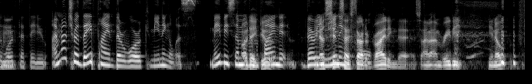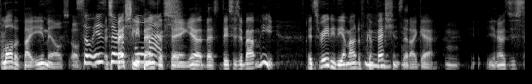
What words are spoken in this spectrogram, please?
the Mhm. work that they do i'm not sure they find their work meaningless maybe some Oh, of they them do. find it very you know, meaningful since I started writing this, I'm, I'm really, you know, flooded by emails of So is there a especially bankers match? saying, "Yeah, that's, this is about me." It's really the amount of Mm. confessions that I get. Mm. You know, just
